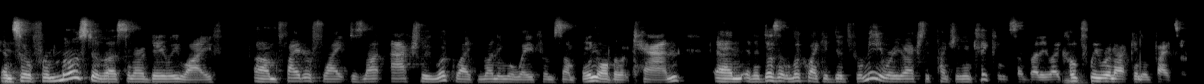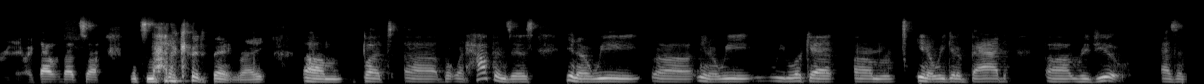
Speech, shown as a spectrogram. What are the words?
And so, for most of us in our daily life, um, fight or flight does not actually look like running away from something, although it can. And, and it doesn't look like it did for me, where you're actually punching and kicking somebody. Like, mm. hopefully, we're not getting fights every day. Like that, that's a, that's not a good thing, right? Um, but uh, but what happens is, you know, we uh, you know we we look at um, you know we get a bad uh, review as an,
